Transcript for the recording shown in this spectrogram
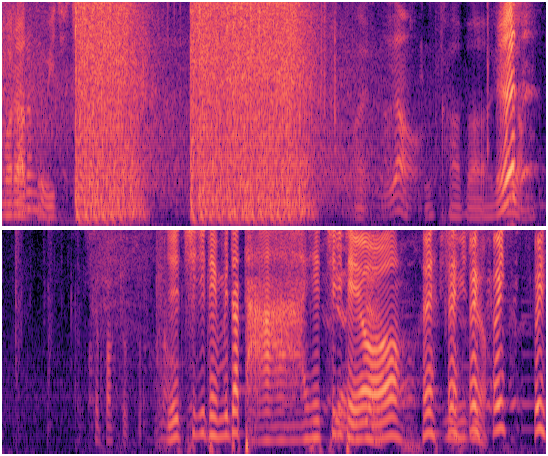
뭐라? 다른 거 위치 좀. 뭐야? 가버릇. 셋밖에 없었구나. 예측이 됩니다. 다 예측이 돼요. 헤이, 헤이. 헤이, 헤이,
